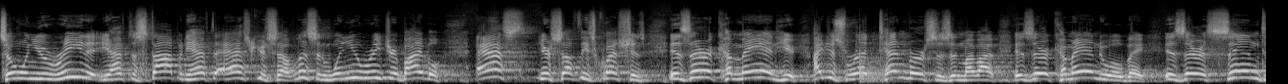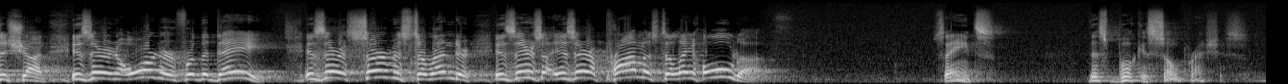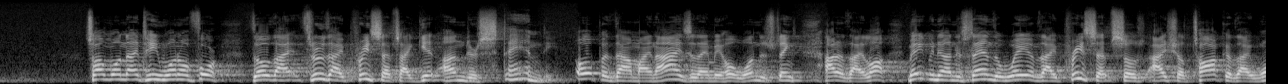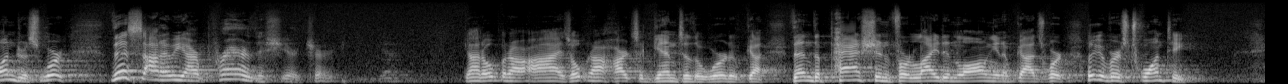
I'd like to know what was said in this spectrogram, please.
So when you read it, you have to stop and you have to ask yourself listen, when you read your Bible, ask yourself these questions Is there a command here? I just read 10 verses in my Bible. Is there a command to obey? Is there a sin to shun? Is there an order for the day? Is there a service to render? Is there, is there a promise to lay hold of? Saints, this book is so precious. Psalm 119, 104, though thy, through thy precepts I get understanding. Open thou mine eyes that I may hold wondrous things out of thy law. Make me to understand the way of thy precepts, so I shall talk of thy wondrous work. This ought to be our prayer this year, church. God, open our eyes, open our hearts again to the Word of God. Then the passion for light and longing of God's Word. Look at verse 20.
